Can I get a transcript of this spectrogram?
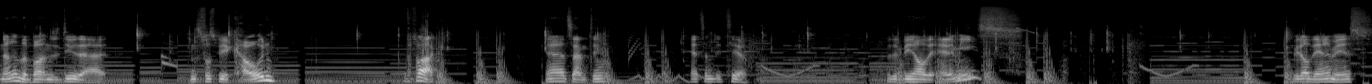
none of the buttons do that. Is supposed to be a code? What the fuck? Yeah, it's empty. It's empty too. Would it be all the enemies? Beat all the enemies.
